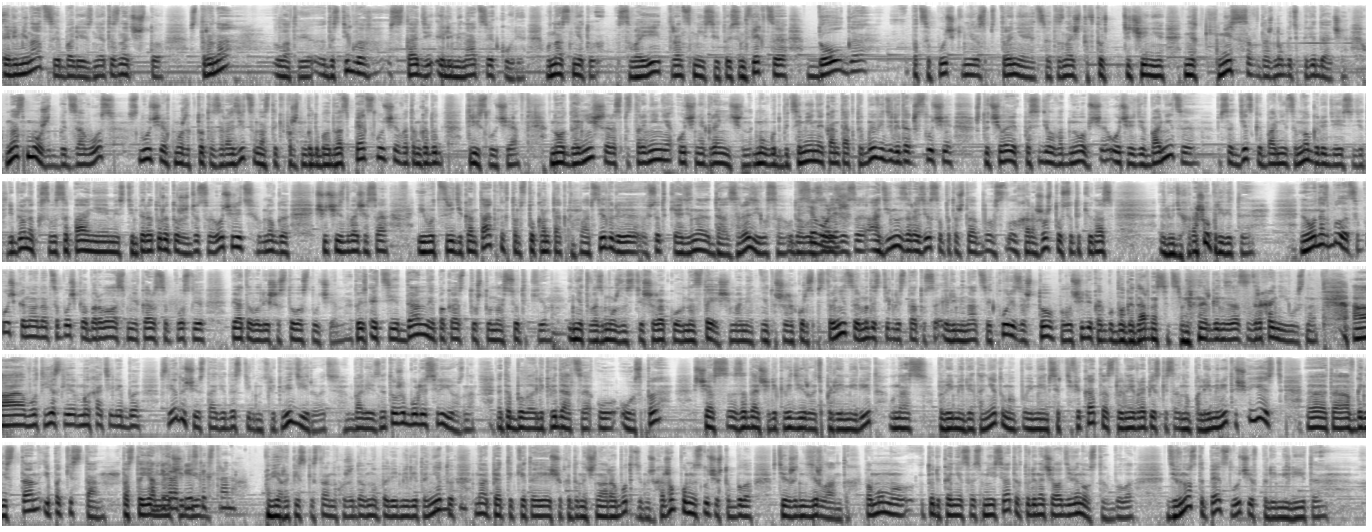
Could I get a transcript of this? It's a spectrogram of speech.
элиминации болезни, это значит, что страна Латвия достигла стадии элиминации кори. У нас нет своей трансмиссии, то есть инфекция долго по цепочке не распространяется. Это значит, что в течение нескольких месяцев должно быть передача. У нас может быть завоз случаев, может кто-то заразиться. У нас таки в прошлом году было 25 случаев, в этом году 3 случая. Но дальнейшее распространение очень ограничено. Могут быть семейные контакты. Мы видели также случаи, что человек посидел в одной общей очереди в больнице, в детской больнице много людей сидит, ребенок с высыпаниями, с температурой тоже ждет свою очередь, много еще через два часа. И вот среди контактных, там 100 контактных мы обследовали, все-таки один, да, заразился удалось Всего заразиться. Лишь. Один заразился, потому что хорошо, что все-таки у нас люди хорошо привитые. И у нас была цепочка, но эта цепочка оборвалась, мне кажется, после пятого или шестого случая. То есть эти данные показывают то, что у нас все-таки нет возможности широко, в настоящий момент нет широко распространиться. Мы достигли статуса элиминации кори, за что получили как бы благодарность от Всемирной организации здравоохранения устно. А вот если мы хотели бы следующую стадию достигнуть, ликвидировать болезнь, это уже более серьезно. Это была ликвидация у ОСПы. Сейчас задача ликвидировать полиомиелит. У нас полиомиелита нету, мы имеем сертификаты, остальные европейские страны, но полиомиелит еще есть. Это Афганистан и Пакистан. Постоянные а в европейских очаги. странах? В европейских странах уже давно полиомиелита нету, но опять-таки это я еще когда начинала работать, я хорошо помню случай, что было в тех же Нидерландах. По-моему, то ли конец 80-х, то ли начало 90-х было. 95 случаев полиомиелита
